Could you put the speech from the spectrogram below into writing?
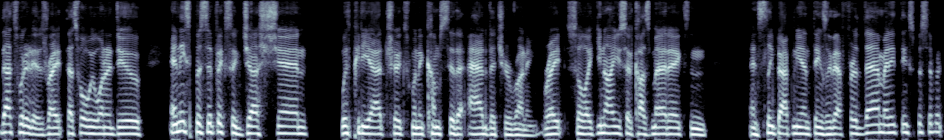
that's what it is, right? That's what we want to do. Any specific suggestion with pediatrics when it comes to the ad that you're running, right? So like you know how you said cosmetics and and sleep apnea and things like that. For them, anything specific?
